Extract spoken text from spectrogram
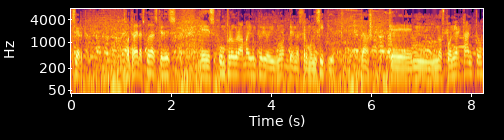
¿cierto? Otra de las cosas que es, es un programa y un periodismo de nuestro municipio, que mm, nos pone al tanto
